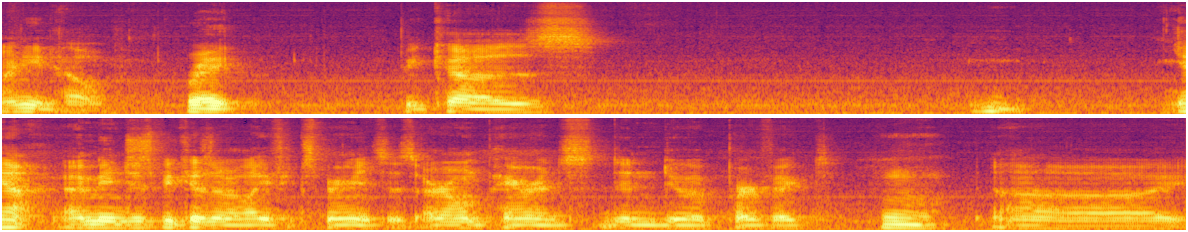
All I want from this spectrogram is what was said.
I need help right, because. Yeah, I mean, just because of our life experiences, our own parents didn't do it perfect. mm. uh,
